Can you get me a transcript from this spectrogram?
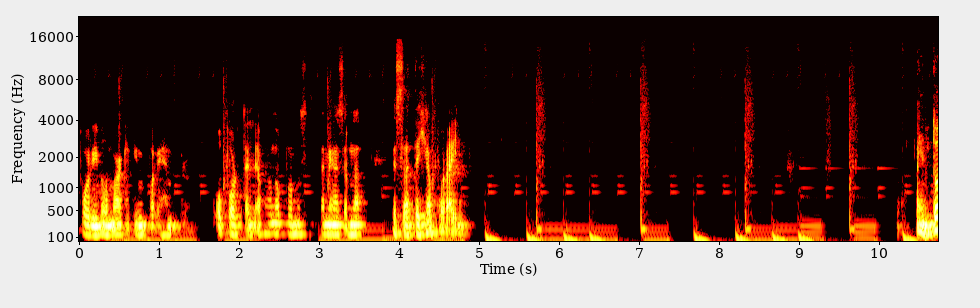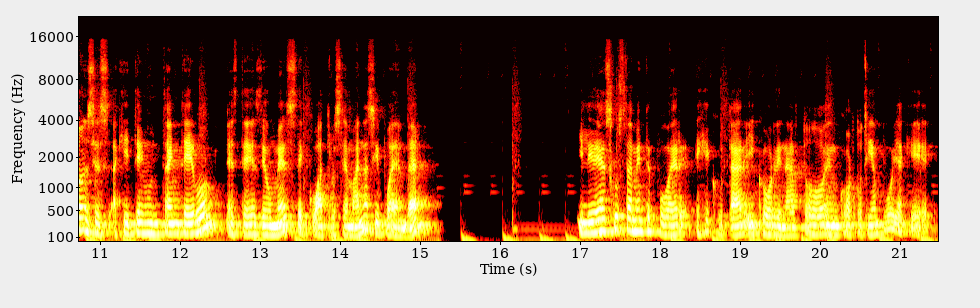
por email marketing, por ejemplo, o por teléfono, podemos también hacer una estrategia por ahí. Entonces, aquí tengo un timetable, este es de un mes, de cuatro semanas, si pueden ver. Y la idea es justamente poder ejecutar y coordinar todo en corto tiempo, ya que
